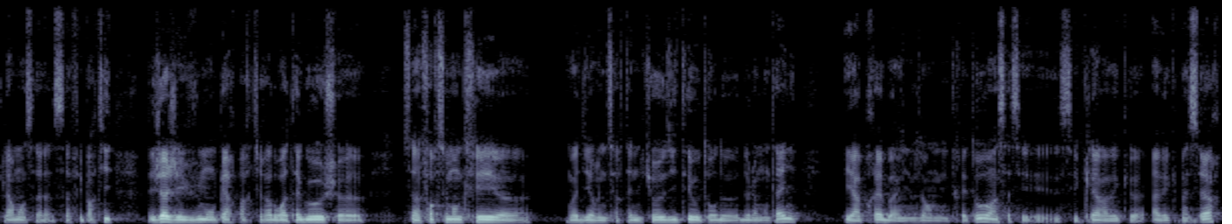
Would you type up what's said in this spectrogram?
clairement ça, ça fait partie. Déjà, j'ai vu mon père partir à droite à gauche. ça a forcément créé, on va dire, une certaine curiosité autour de, de la montagne. Et après, bah, il nous a emmenés très tôt. hein, ça, c'est c'est clair avec, avec ma sœur.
